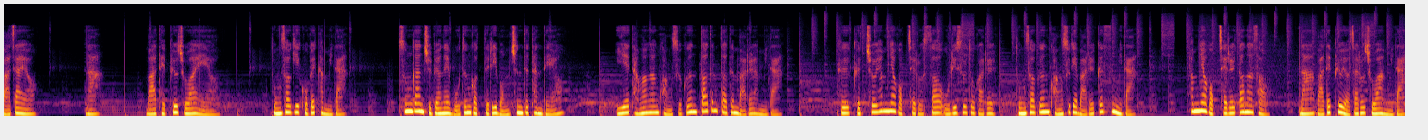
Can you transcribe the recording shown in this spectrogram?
맞아요. 나, 마 대표 좋아해요. 동석이 고백합니다. 순간 주변의 모든 것들이 멈춘 듯한데요. 이에 당황한 광숙은 떠듬떠듬 말을 합니다. 그 그초 협력업체로서 우리 술도가를 동석은 광숙의 말을 끊습니다. 협력업체를 떠나서 나 마 대표 여자로 좋아합니다.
